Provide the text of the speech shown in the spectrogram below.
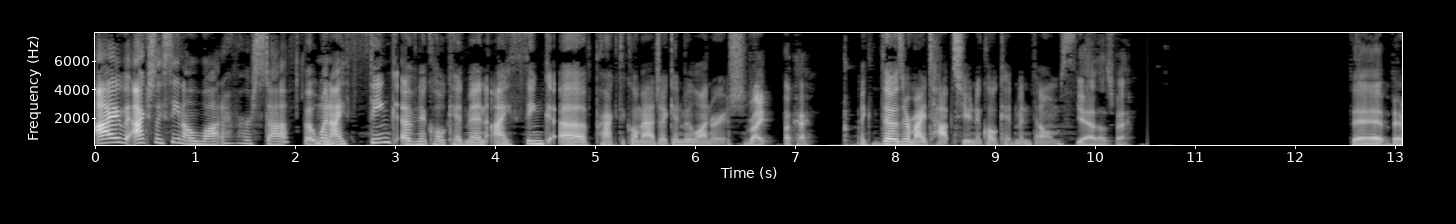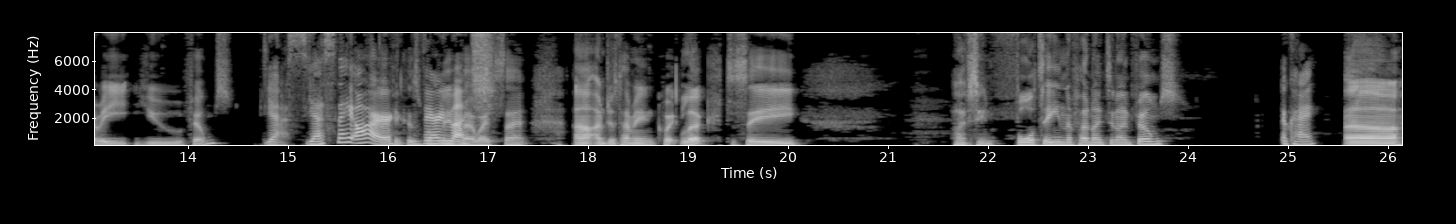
I've actually seen a lot of her stuff, but when Mhm. I think of Nicole Kidman, I think of Practical Magic and Moulin Rouge. Right. Okay. Like those are my top two Nicole Kidman films. Yeah, that's fair. They're very you films. Yes, yes, they are. I think is very much. a fair way to say it. Uh, I'm just having a quick look to see. I've seen 14 of her 99 films. Okay. Uh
